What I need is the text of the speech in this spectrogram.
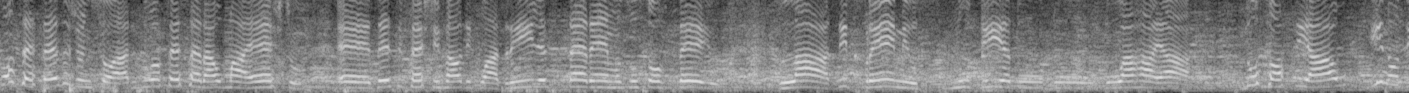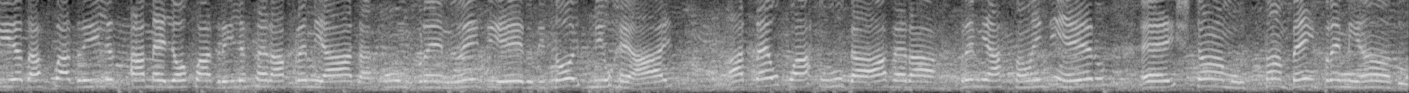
Com certeza, Júnior Soares, você será o maestro é, desse festival de quadrilhas. Teremos um sorteio lá de prêmios no dia do, do, do Arraiá do Social e no dia das quadrilhas, a melhor quadrilha será premiada com um prêmio em dinheiro de dois mil reais. Até o quarto lugar haverá premiação em dinheiro. É, estamos também premiando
